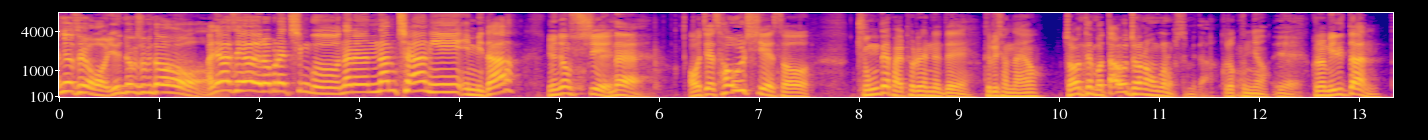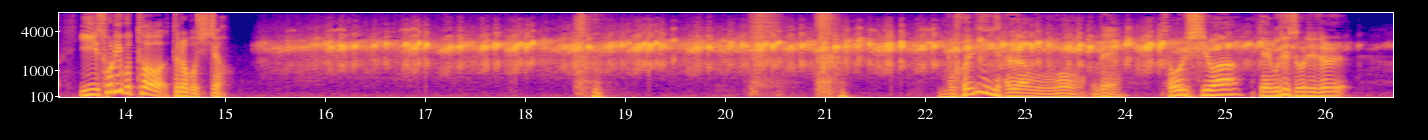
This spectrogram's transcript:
안녕하세요. 윤정수입니다. 안녕하세요, 여러분의 친구. 나는 남창희입니다. 윤정수 씨. 네. 어제 서울시에서 중대 발표를 했는데 들으셨나요? 저한테 뭐 따로 전화 온 건 없습니다. 그렇군요. 예. 그럼 일단 이 소리부터 들어보시죠. 뭘 얘기하려고. 네. 서울시와 개구리 소리를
